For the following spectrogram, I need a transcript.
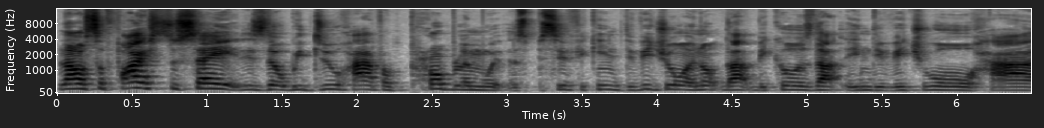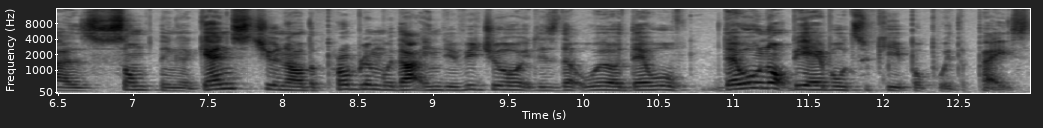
Now, suffice to say is that we do have a problem with a specific individual and not that because that individual has something against you. Now, the problem with that individual it is that will they will they will not be able to keep up with the pace.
